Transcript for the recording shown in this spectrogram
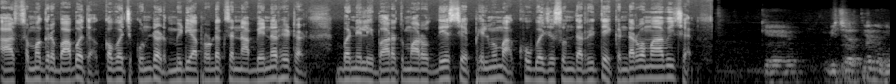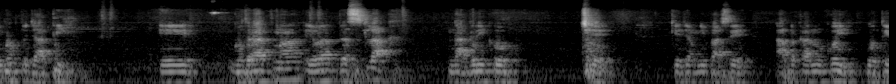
આ સમગ્ર બાબત કવચ કુંડળ મીડિયા પ્રોડક્શનના બેનર હેઠળ બનેલી ભારત મારો દેશ છે ફિલ્મમાં ખૂબ જ સુંદર રીતે કંડારવામાં આવી છે. કે વિચરતી અને વિમુક્ત જાતિ એ ગુજરાતમાં એવા દસ લાખ નાગરિકો છે કે જેમની પાસે આ પ્રકારનું કોઈ પોતે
